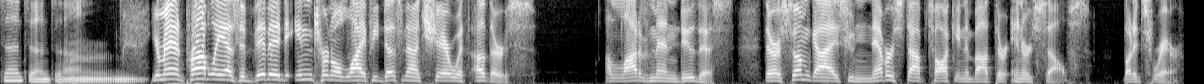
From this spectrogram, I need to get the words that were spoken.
dun, dun, dun. Your man probably has a vivid internal life he does not share with others. A lot of men do this. There are some guys who never stop talking about their inner selves, but it's rare.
